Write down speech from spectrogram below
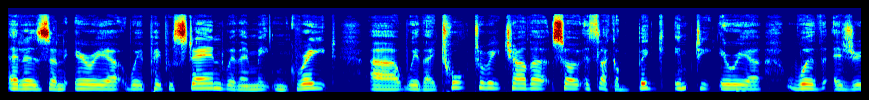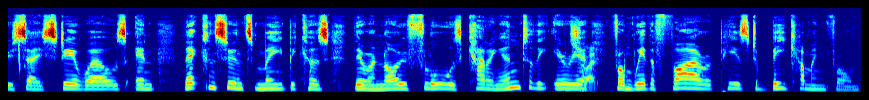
It is an area where people stand, where they meet and greet, uh, where they talk to each other. So it's like a big empty area with, as you say, stairwells. And that concerns me because there are no floors cutting into the area right. from where the fire appears to be coming from.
